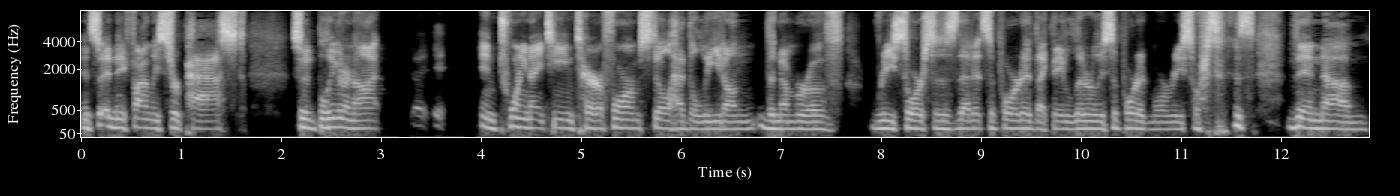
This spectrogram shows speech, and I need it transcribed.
And so and they finally surpassed. So believe it or not in 2019 terraform still had the lead on the number of resources that it supported. Like they literally supported more resources than um,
